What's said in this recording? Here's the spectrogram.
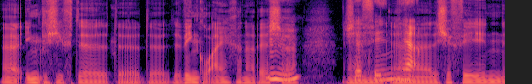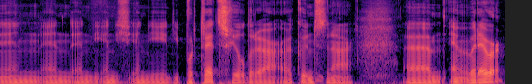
eh, inclusief de, de, de, de winkeleigenaresse, Mhm. en, Chefin, eh, ja. de chefin en, en, en, die, en, die, en die, die portretschilderaar, eh, kunstenaar ehm, en whatever.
